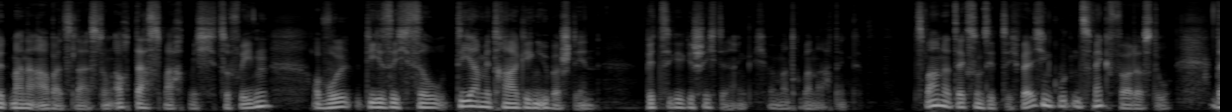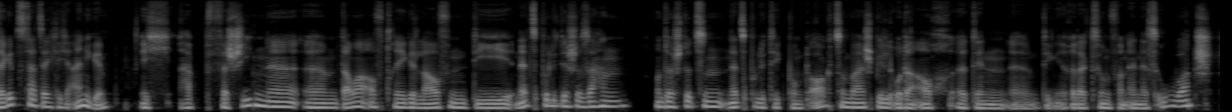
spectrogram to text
mit meiner Arbeitsleistung. Auch das macht mich zufrieden, obwohl die sich so diametral gegenüberstehen. Witzige Geschichte eigentlich, wenn man drüber nachdenkt. 276. Welchen guten Zweck förderst du? Da gibt's tatsächlich einige. Ich habe verschiedene ähm, Daueraufträge laufen, die netzpolitische Sachen unterstützen, netzpolitik.org zum Beispiel oder auch äh, den, äh, die Redaktion von NSU Watch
